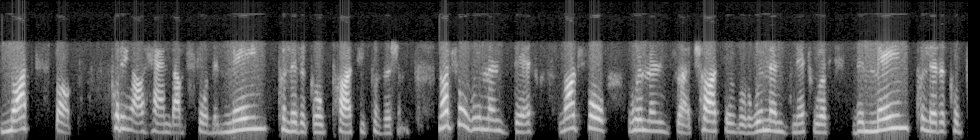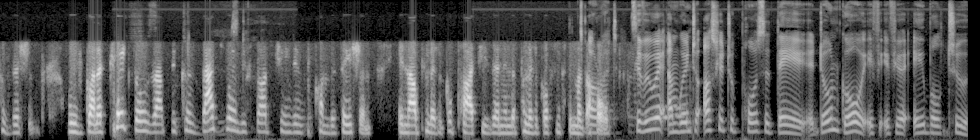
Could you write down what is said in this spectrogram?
not stop putting our hand up for the main political party positions, not for women's desks, not for women's uh, charters or women's network, the main political positions. We've got to take those up because that's where we start changing the conversation in our political parties and in the political system as a All whole. right. Siviwe, I'm going to ask you to pause it there. Don't go if, if you're able to,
